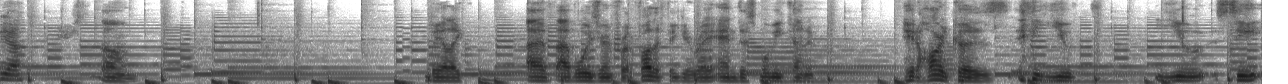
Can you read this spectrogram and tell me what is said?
Yeah. um but yeah like i've i've always yearned for a father figure right? And this movie kind of hit hard because you you see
